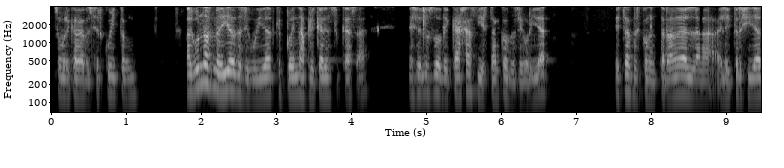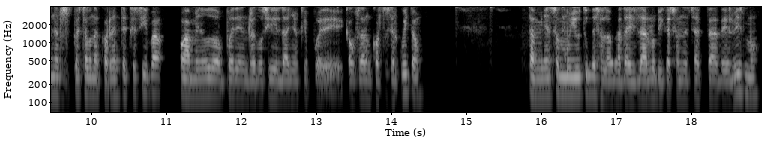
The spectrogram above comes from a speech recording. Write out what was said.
sobrecarga del circuito. Algunas medidas de seguridad que pueden aplicar en su casa es el uso de cajas y estancos de seguridad. Estas desconectarán la electricidad en respuesta a una corriente excesiva o a menudo pueden reducir el daño que puede causar un cortocircuito. También son muy útiles a la hora de aislar la ubicación exacta del mismo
